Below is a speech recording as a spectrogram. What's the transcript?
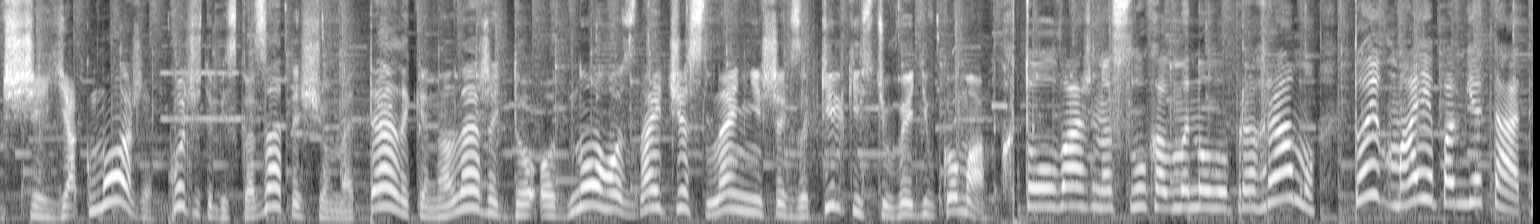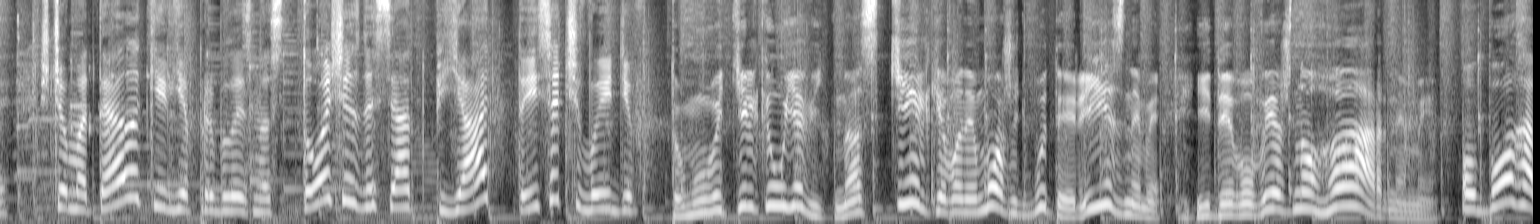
Ще як може. Хочу тобі сказати, що метелики належать до одного з найчисленніших за кількістю видів комах. Хто уважно слухав минулу програму, той має пам'ятати, що метеликів є приблизно 165 тисяч видів. Тому ви тільки уявіть, наскільки вони можуть бути різними і дивовижно гарними. У Бога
